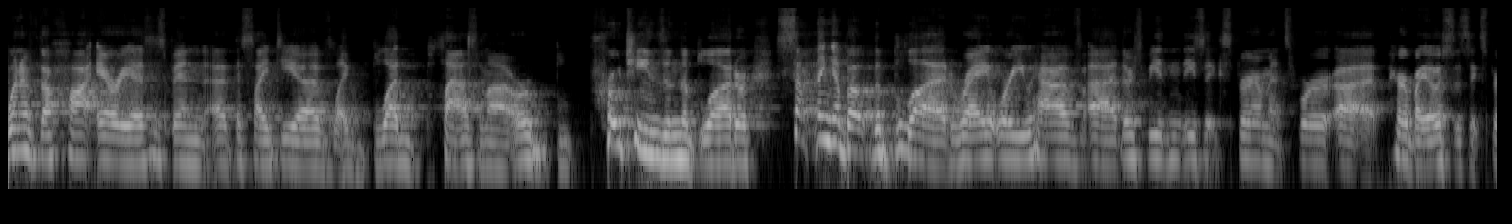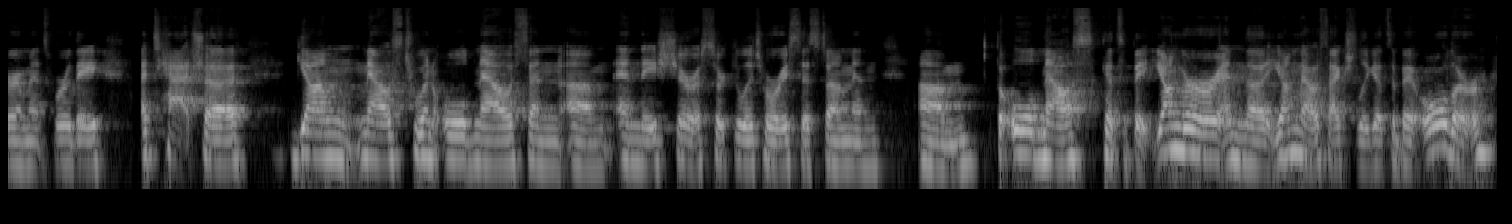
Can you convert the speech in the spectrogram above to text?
one of the hot areas has been uh, this idea of like blood plasma or b- proteins in the blood or something about the blood, right? Where you have uh, there's been these experiments where uh, parabiosis experiments where they attach a young mouse to an old mouse and um, and they share a circulatory system and um, the old mouse gets a bit younger and the young mouse actually gets a bit older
